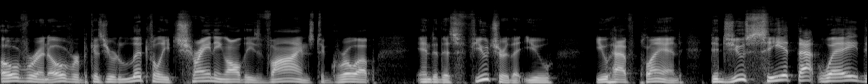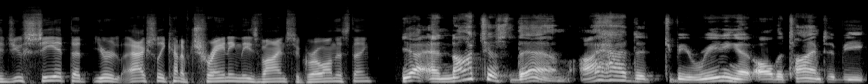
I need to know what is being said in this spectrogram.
over and over because you're literally training all these vines to grow up into this future that you you have planned. Did you see it that way? Did you see it that you're actually kind of training these vines to grow on this thing? Yeah, and not just them. I had to, to be reading it all the time to be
